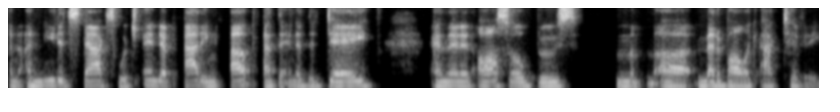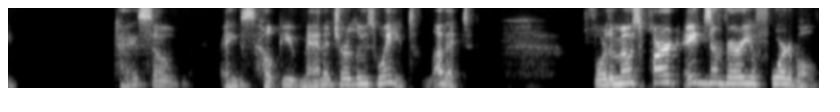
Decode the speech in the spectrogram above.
And unneeded snacks which end up adding up at the end of the day. And then it also boosts uh, metabolic activity. Okay so eggs help you manage or lose weight. Love it for the most part, eggs are very affordable.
